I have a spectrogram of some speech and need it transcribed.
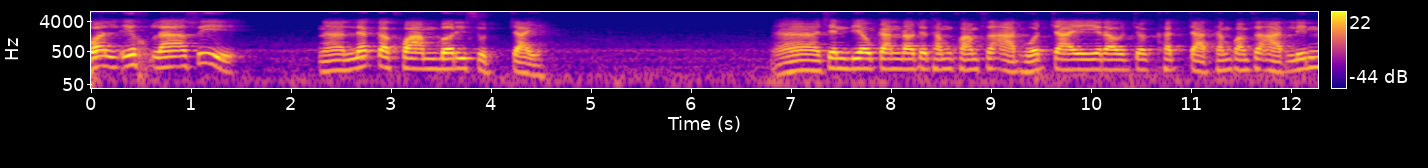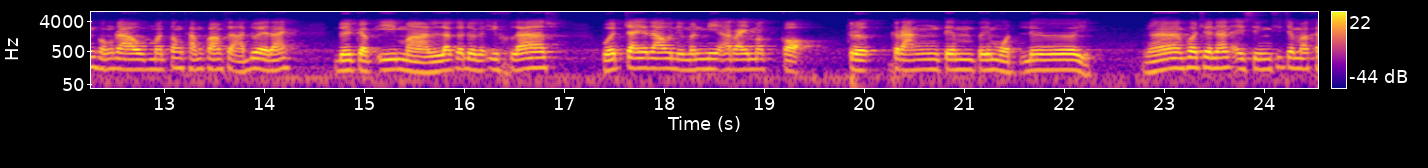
วัลอิคลาซีนะและก็ความบริสุทธิ์ใจ นะเช่นเดียวกันเราจะทำความสะอาดหัวใจ เราจะขจัดทำความสะอาดลิ้นของเรา มันต้องทำความสะอาดด้วยอะไรโดยกับอีมานแล้วก็โดยกับอิคลาสหัวใจเราเนี่ยมันมีอะไรมาเกาะเกลอะกรังเต็มไปหมดเลยนะเพราะฉะนั้นไอสิ่งที่จะมาข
